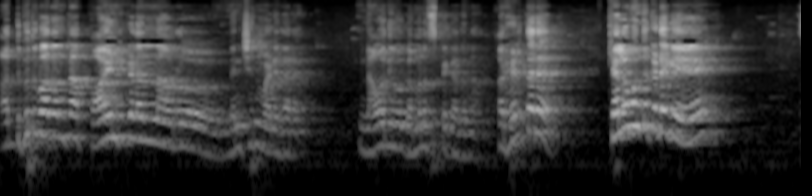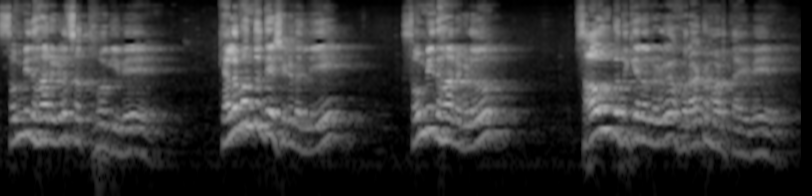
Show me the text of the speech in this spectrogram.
ಅದ್ಭುತವಾದಂಥ ಪಾಯಿಂಟ್ಗಳನ್ನು ಅವರು ಮೆನ್ಷನ್ ಮಾಡಿದ್ದಾರೆ. ನಾವು ನೀವು ಗಮನಿಸ್ಬೇಕು ಅದನ್ನು. ಅವ್ರು ಹೇಳ್ತಾರೆ, ಕೆಲವೊಂದು ಕಡೆಗೆ ಸಂವಿಧಾನಗಳು ಸತ್ತು ಹೋಗಿವೆ. ಕೆಲವೊಂದು ದೇಶಗಳಲ್ಲಿ ಸಂವಿಧಾನಗಳು ಸಾವು ಬದುಕಿನ ನಡುವೆ ಹೋರಾಟ ಮಾಡ್ತಾ ಇವೆ.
